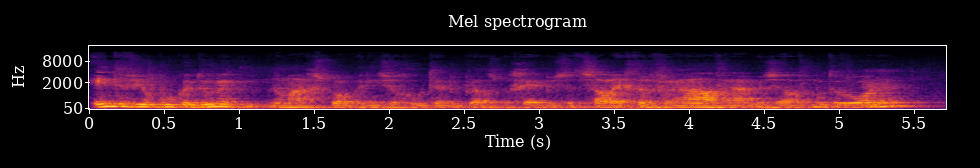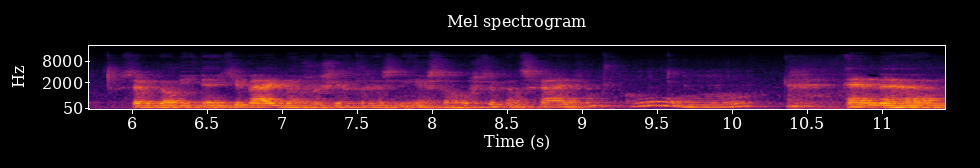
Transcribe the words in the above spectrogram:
interviewboeken doen het normaal gesproken niet zo goed, heb ik wel eens begrepen. Dus het zal echt een verhaal vanuit mezelf moeten worden. Mhm. Dus daar heb ik wel een ideetje bij. Ik ben voorzichtig eens een eerste hoofdstuk aan het schrijven. Oeh. En ehm,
